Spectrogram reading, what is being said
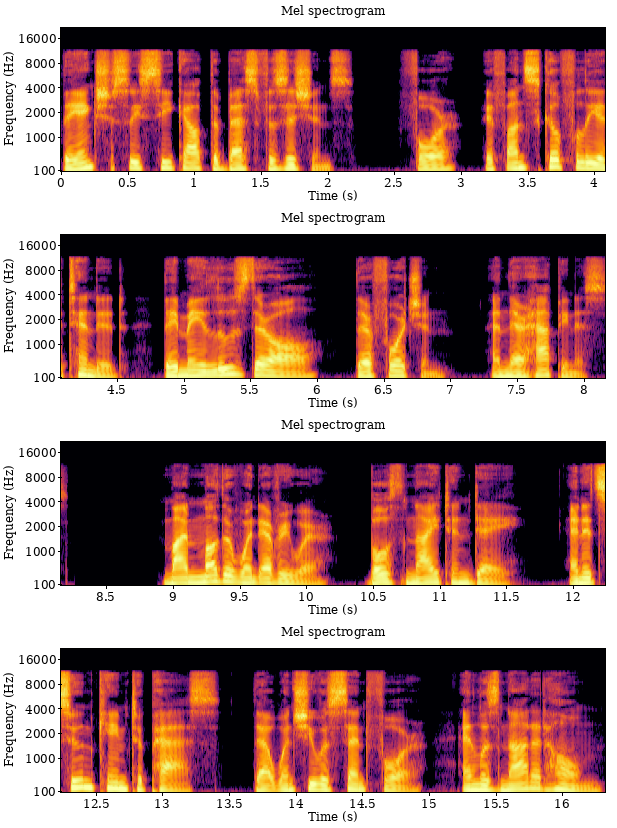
they anxiously seek out the best physicians, for, if unskilfully attended, they may lose their all, their fortune, and their happiness. My mother went everywhere, both night and day, and it soon came to pass that when she was sent for, and was not at home,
